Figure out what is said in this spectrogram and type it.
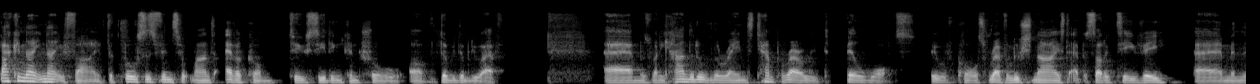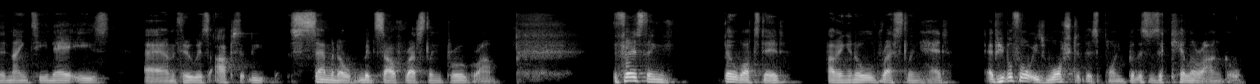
Back in 1995, the closest Vince McMahon's ever come to ceding control of WWF um, was when he handed over the reins temporarily to Bill Watts, who, of course, revolutionized episodic TV um, in the 1980s um, through his absolutely seminal Mid South Wrestling program. The first thing Bill Watts did, having an old wrestling head, and people thought he was washed at this point, but this is a killer angle,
